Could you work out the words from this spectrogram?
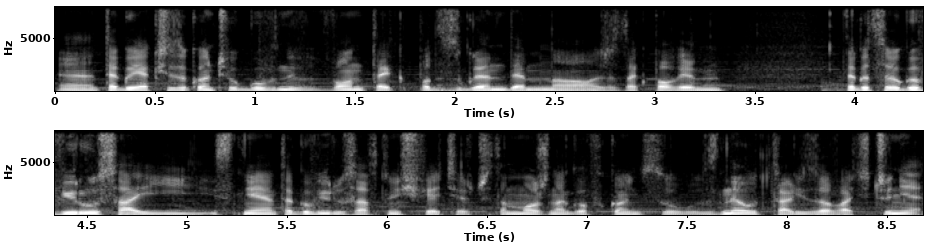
e, tego, jak się zakończył główny wątek pod względem, no, że tak powiem, tego całego wirusa i istnienia tego wirusa w tym świecie, czy tam można go w końcu zneutralizować, czy nie.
